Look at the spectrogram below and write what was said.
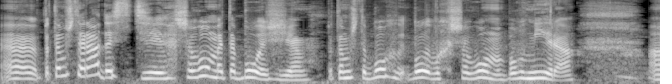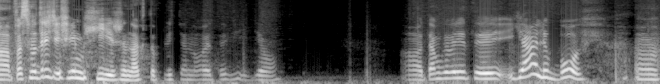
Э, Потому что радость, э, шалом – это Божье. Потому что Бог, Бог шалом, Бог мира. А, Посмотрите фильм «Хижина», кто притянул это видео. А, Там говорит, я любовь. Э,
